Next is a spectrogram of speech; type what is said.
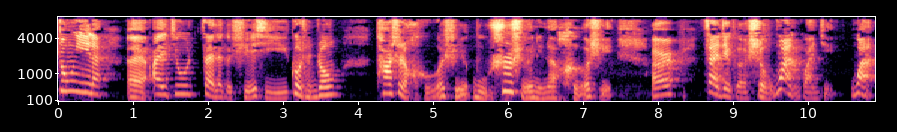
中医呢，呃，艾灸在那个学习过程中，它是合穴，五腧穴里的合穴。而在这个手腕关节，腕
